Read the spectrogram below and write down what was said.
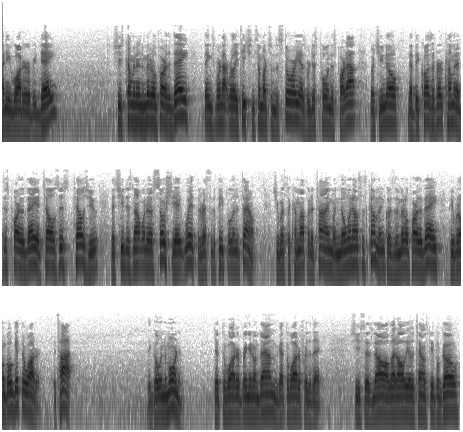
I need water every day. She's coming in the middle of the part of the day. Things we're not really teaching so much in the story as we're just pulling this part out. But you know that because of her coming at this part of the day, it tells this, tells you that she does not want to associate with the rest of the people in the town. She wants to come up at a time when no one else is coming because in the middle part of the day, people don't go get their water. It's hot. They go in the morning. Get the water, bring it on down. We got the water for the day. She says, no, I'll let all the other townspeople go.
